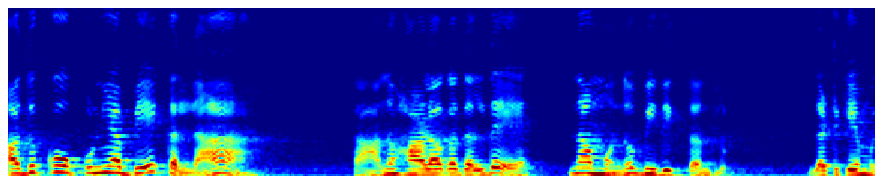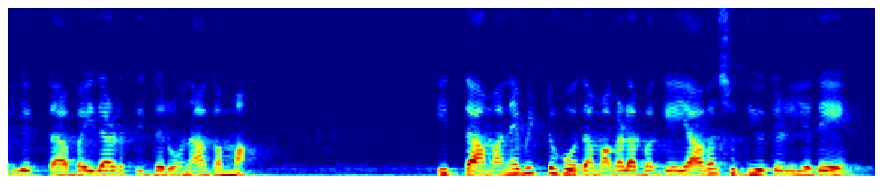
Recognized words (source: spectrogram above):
ಅದಕ್ಕೂ ಪುಣ್ಯ ಬೇಕಲ್ಲ? ತಾನು ಹಾಳಾಗೋದಲ್ಲದೆ ನಮ್ಮನ್ನು ಬೀದಿಗೆ ತಂದ್ಲು. ಲಟಿಕೆ ಮುರಿಯುತ್ತಾ ಬೈದಾಡುತ್ತಿದ್ದರು ನಾಗಮ್ಮ. ಇತ್ತ ಮನೆ ಬಿಟ್ಟು ಹೋದ ಮಗಳ ಬಗ್ಗೆ ಯಾವ ಸುದ್ದಿಯೂ ತಿಳಿಯದೆ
